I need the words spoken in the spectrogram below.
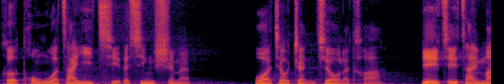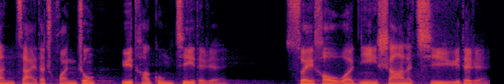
和同我在一起的信士们，我就拯救了他。”以及在满载的船中与他共济的人，随后我逆杀了其余的人，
